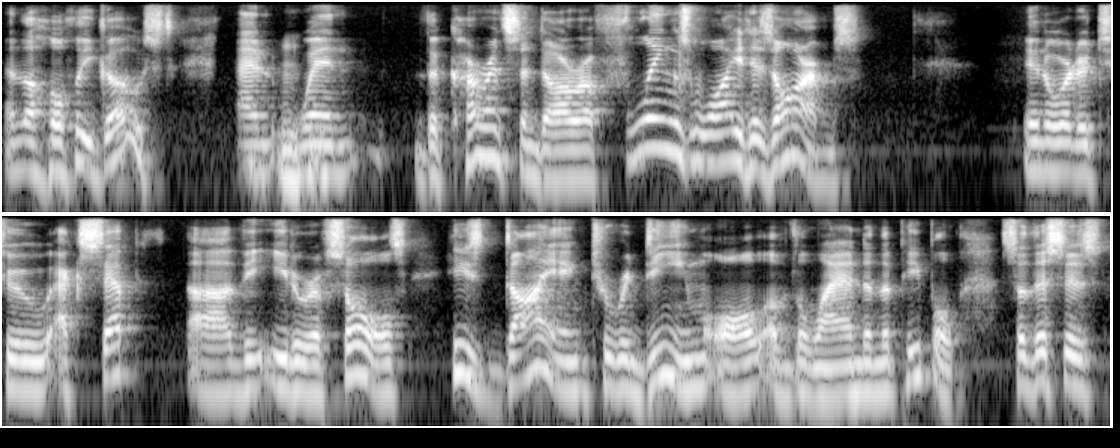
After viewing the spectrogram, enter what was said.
and the Holy Ghost. And mm-hmm. when the current Sandara flings wide his arms in order to accept uh, the Eater of Souls, he's dying to redeem all of the land and the people. So this is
